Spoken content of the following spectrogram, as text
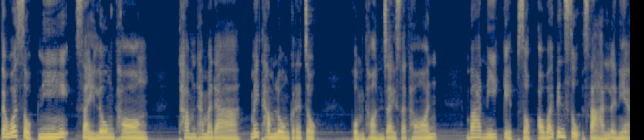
แต่ว่าศพนี้ใส่โลงทองทำธรรมดาไม่ทำโลงกระจก ผมถอนใจสะท้อน บ้านนี้เก็บศพเอาไว้เป็นสุสานเลยเนี่ย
